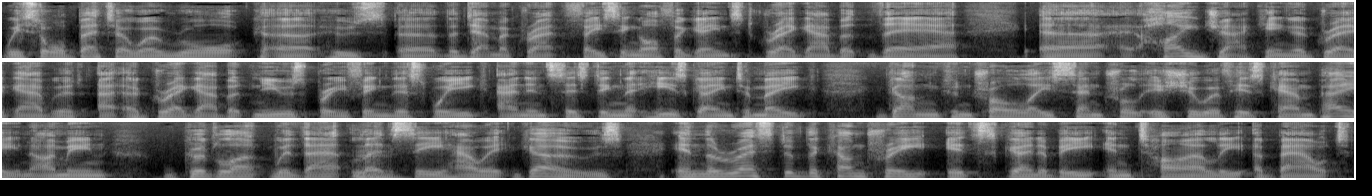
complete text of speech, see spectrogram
We saw Beto O'Rourke, uh, who's uh, the Democrat facing off against Greg Abbott there, uh, hijacking a Greg Abbott a Greg Abbott news briefing this week and insisting that he's going to make gun control a central issue of his campaign. I mean, good luck with that. Mm. Let's see how it goes. In the rest of the country, it's going to be entirely about,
